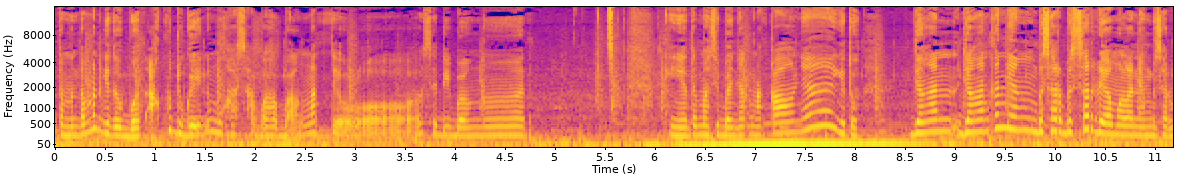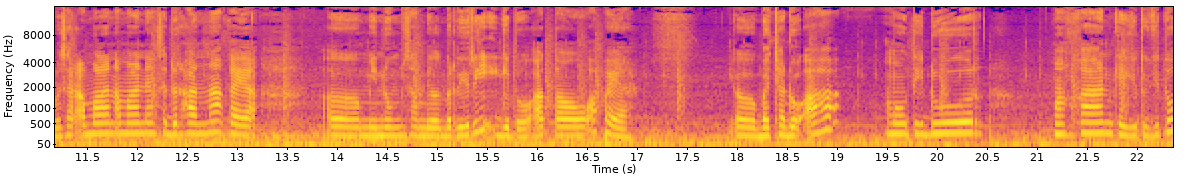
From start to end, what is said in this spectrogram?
teman-teman gitu buat aku juga ini muhasabah banget ya Allah. Sedih banget kayaknya tuh masih banyak nakalnya gitu. Jangan jangankan yang besar besar di amalan yang besar besar amalan amalan yang sederhana kayak uh, minum sambil berdiri gitu atau apa ya uh, baca doa mau tidur makan kayak gitu gitu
